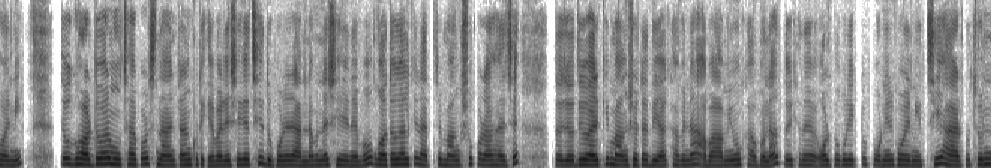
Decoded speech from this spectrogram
হয়নি। তো ঘর দোয়ার মুছার পর স্নান টান করে এবার এসে গেছি, দুপুরে রান্নাবান্না সেরে নেব। গতকালকে রাত্রে মাংস করা হয়েছে, তো যদিও আর কি মাংসটা দেওয়া খাবে না, আবার আমিও খাব না। তো এখানে অল্প করে একটু পনির করে নিচ্ছি, আর প্রচণ্ড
